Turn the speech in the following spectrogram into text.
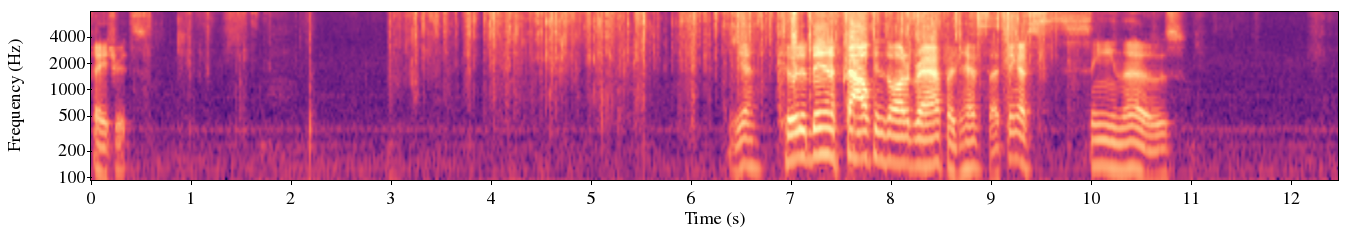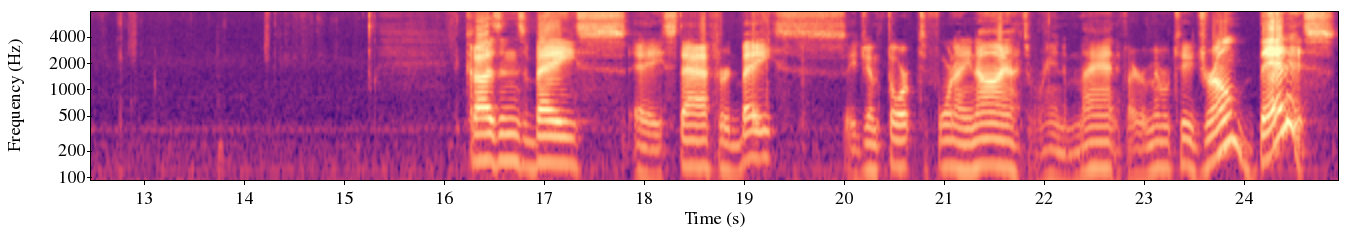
Patriots. Yeah, could have been a Falcons autograph. I have, I think I've seen those. Cousins base, a Stafford base, a Jim Thorpe to 499. That's a random that, if I remember to. Jerome Bettis.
